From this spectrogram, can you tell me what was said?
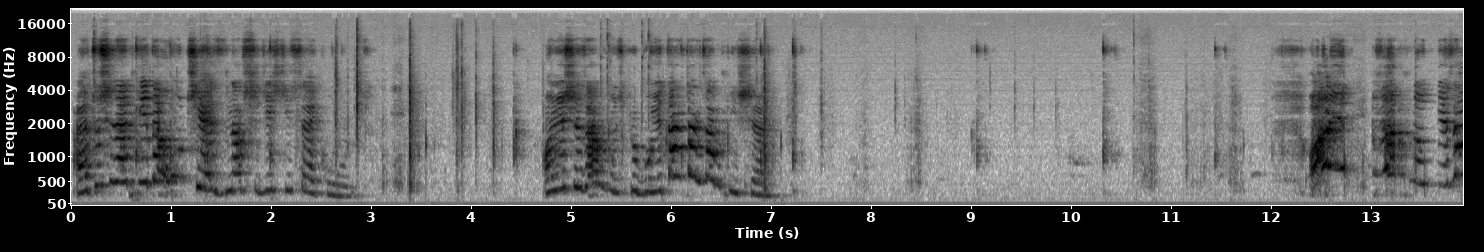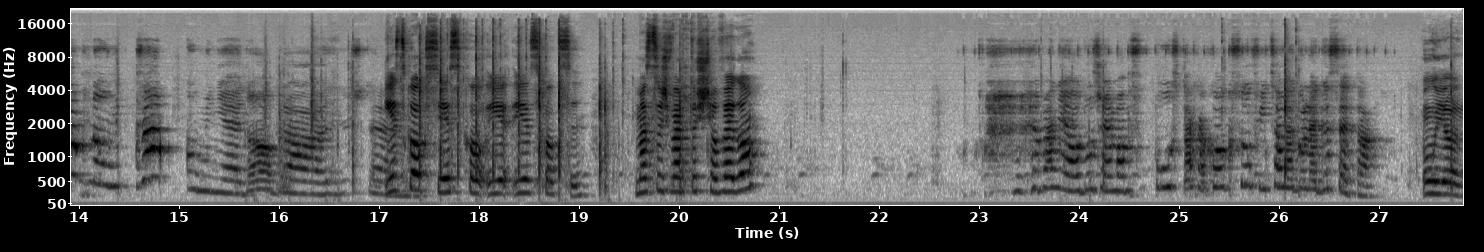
Ale tu się nawet nie da uciec na 30 sekund. On jeszcze zamknąć próbuje. Tak, tak, zamknij się. O nie! Zamknął mnie, zamknął mnie, mnie. Dobra, jeszcze. Jest koksy, jest, ko je, jest koksy. Masz coś wartościowego? Chyba nie, odłożę. Mam pół staka koksów i całego legeseta. Uj, oj.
